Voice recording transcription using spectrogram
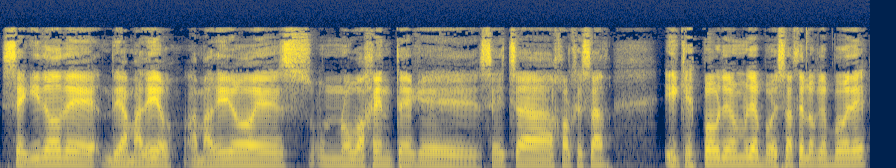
seguido de, de Amadeo. Amadeo es un nuevo agente que se echa a Jorge Sanz y que pobre hombre pues hace lo que puede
